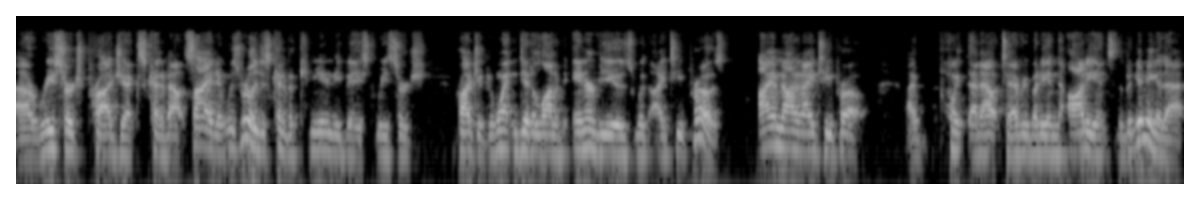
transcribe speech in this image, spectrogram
uh, research projects kind of outside. It was really just kind of a community based research project. I went and did a lot of interviews with IT pros. I am not an IT pro. I point that out to everybody in the audience at the beginning of that.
